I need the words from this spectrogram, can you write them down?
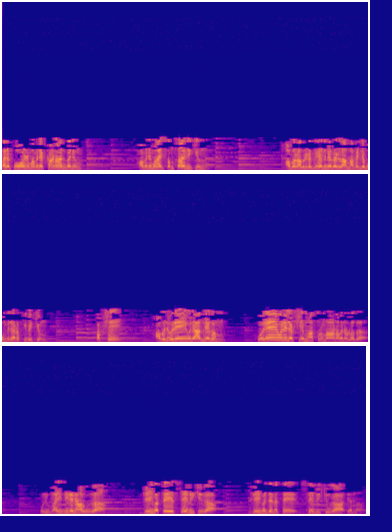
പലപ്പോഴും അവനെ കാണാൻ വരും അവനുമായി സംസാരിക്കും. അവർ അവരുടെ വേദനകൾ ആ മകന്റെ മുമ്പിൽ ഇറക്കി വയ്ക്കും. പക്ഷേ അവൻ ഒരേ ഒരു ആഗ്രഹം ഒരേ ഒരു ലക്ഷ്യം മാത്രമാണ് അവനുള്ളത്. ഒരു വൈദികനാവുക ദൈവത്തെ സേവിക്കുക ദൈവജനത്തെ സേവിക്കുക എന്ന്.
